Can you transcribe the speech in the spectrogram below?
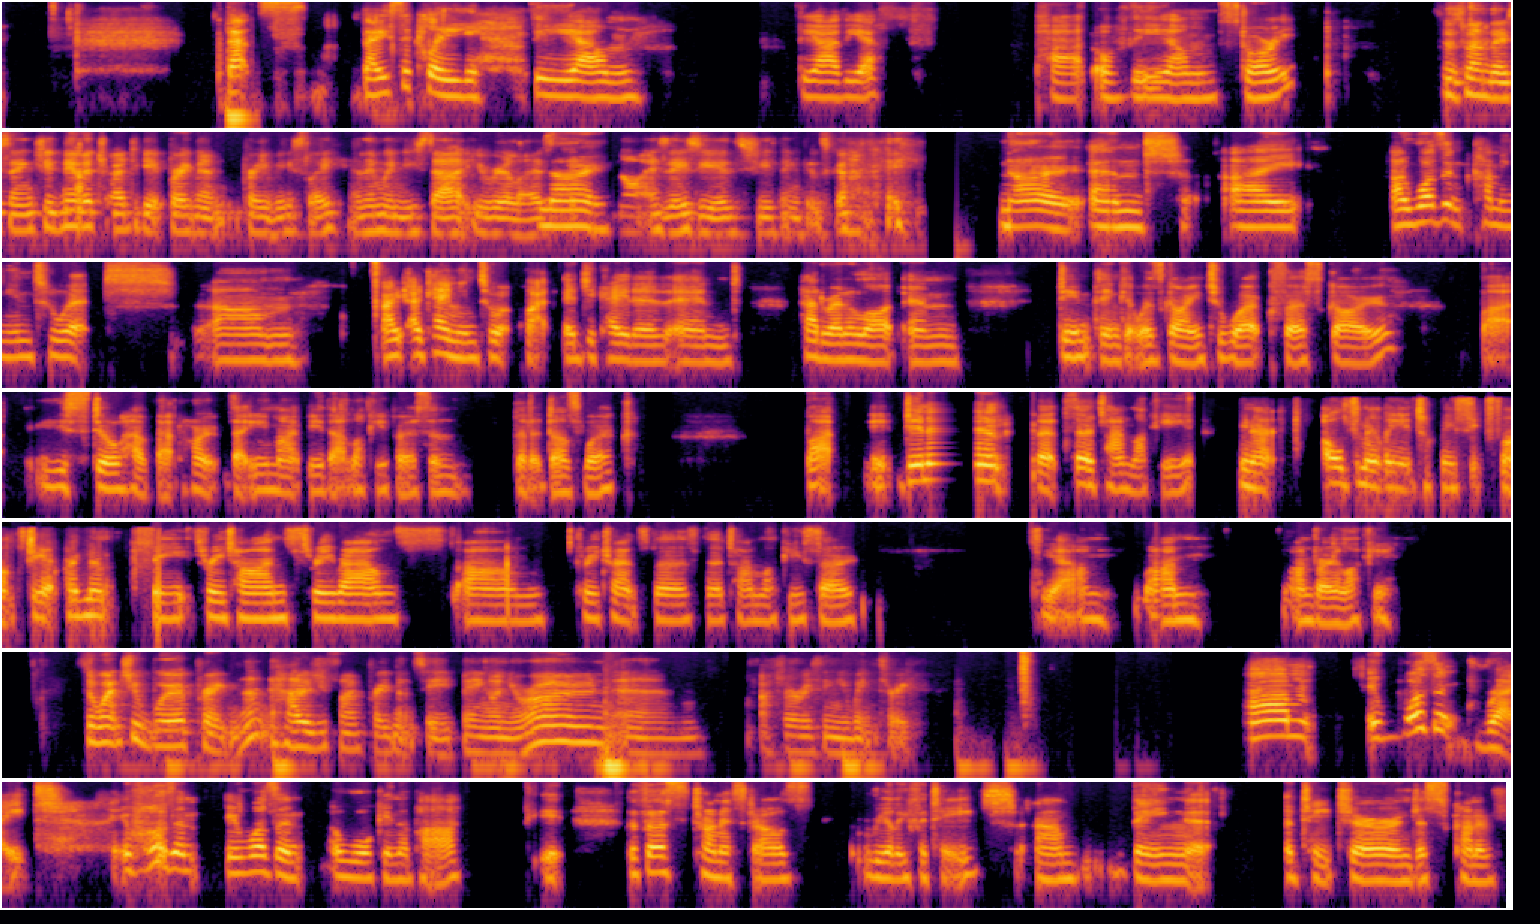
that's basically the um, the IVF part of the um, story. So it's one of those things you'd never tried to get pregnant previously, and then when you start, you realize no, it's not as easy as you think it's going to be. No, and I I wasn't coming into it. Um, I, I came into it quite educated and had read a lot and didn't think it was going to work first go, but you still have that hope that you might be that lucky person that it does work. But it didn't, but third time lucky. You know, ultimately it took me six months to get pregnant, three three times, three rounds, um, three transfers, third time lucky. So yeah, I'm I'm I'm very lucky. So once you were pregnant, how did you find pregnancy being on your own and after everything you went through? Um, it wasn't great. It wasn't. It wasn't a walk in the park. It, the first trimester, I was really fatigued, um, being a, a teacher and just kind of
